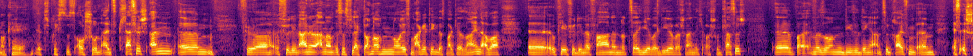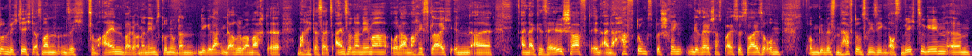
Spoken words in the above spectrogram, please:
Okay, jetzt sprichst du es auch schon als klassisch an. Ähm, für, für den einen oder anderen ist es vielleicht doch noch ein neues Marketing, das mag ja sein, aber äh, okay, für den erfahrenen Nutzer hier bei dir wahrscheinlich auch schon klassisch äh, bei Amazon diese Dinge anzugreifen. Ähm, es ist schon wichtig, dass man sich zum einen bei der Unternehmensgründung dann die Gedanken darüber macht, äh, mache ich das als Einzelunternehmer oder mache ich es gleich in äh, einer Gesellschaft, in einer haftungsbeschränkten Gesellschaft beispielsweise, um, um gewissen Haftungsrisiken aus dem Weg zu gehen. Ähm,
